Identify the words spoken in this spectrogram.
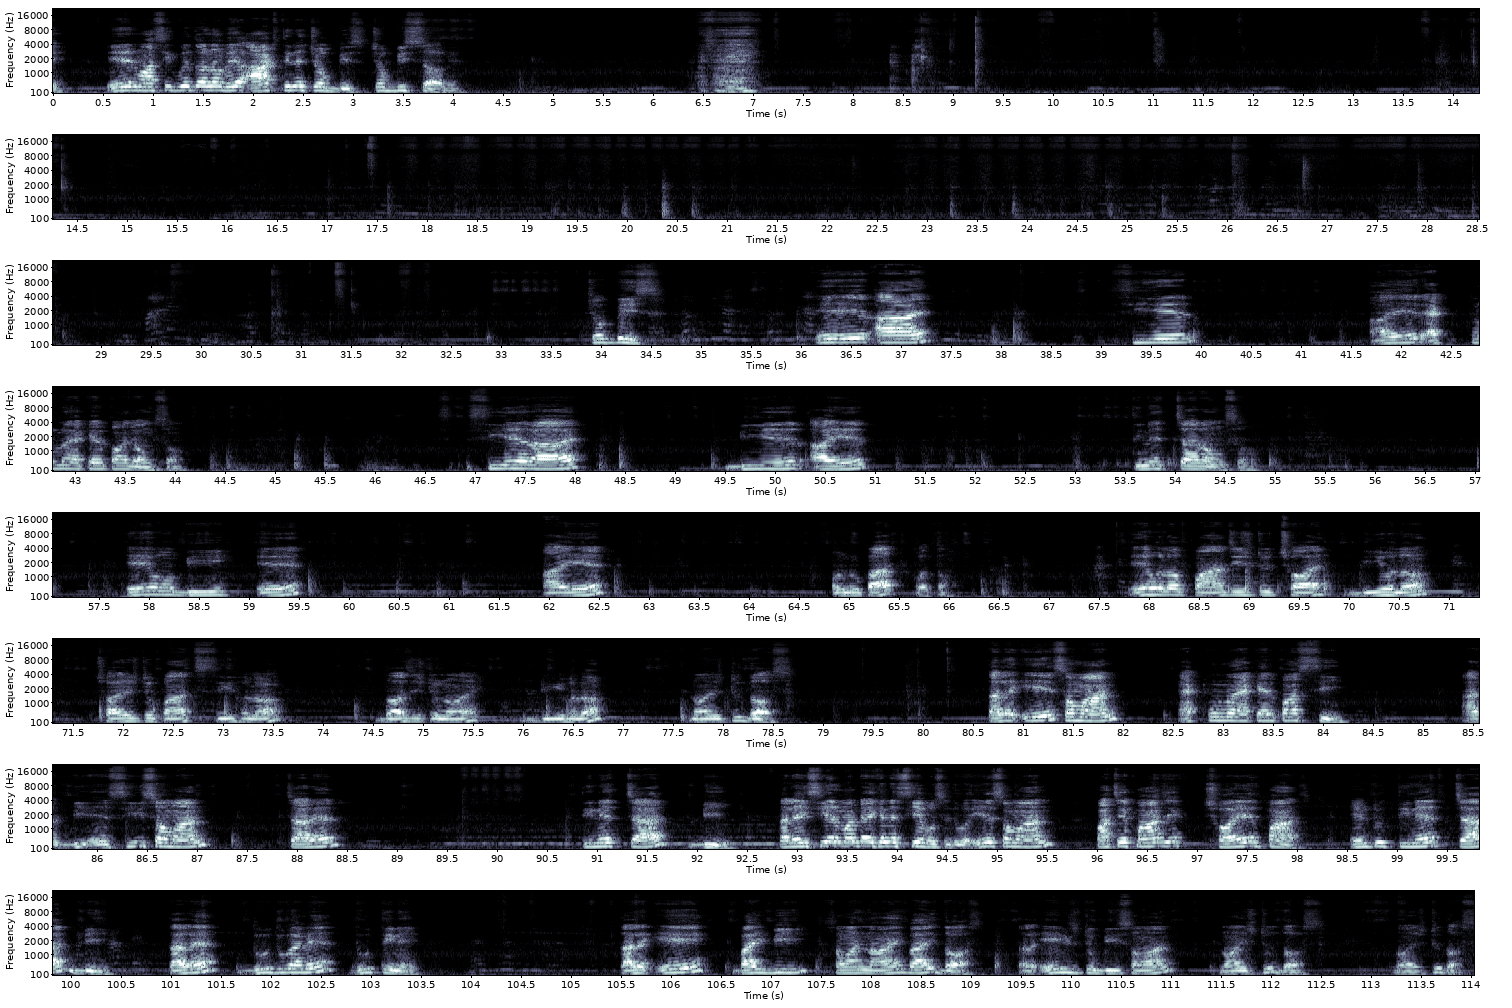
এর মাসিক বেতন হবে আট তিনে চব্বিশ, চব্বিশশো হবে। চব্বিশ। এর আয় সি এর আয়ের এক পূর্ণ একের পাঁচ অংশ। সি এর আয় বি এর আয়ের তিনের চার অংশ। এ ও বি এ আয়ের অনুপাত কত? এ হলো পাঁচ ইস্টু ছয়, বি হলো ছয় ইস্টু পাঁচ, সি হলো দশ ইস্টু নয়, ডি হলো নয় ইস্টু দশ। তাহলে এ সমান এক পূর্ণ একের পাঁচ সি, আর বি সি সমান চারের তিনের চার বি। তাহলে এই সি এর মানটা এখানে সি এ বসে দেবো। এ সমান পাঁচে পাঁচ এক ছয়ের পাঁচ ইন্টু তিনের চার বি তাহলে দু দুগানে দু তিনে তাহলে এ বাই বি সমান নয় বাই দশ। তাহলে এ ইস টু বি সমান নয় ইস টু দশ। নয় ইস টু দশ।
